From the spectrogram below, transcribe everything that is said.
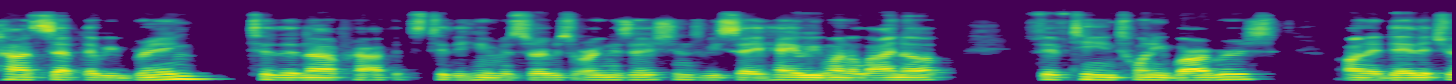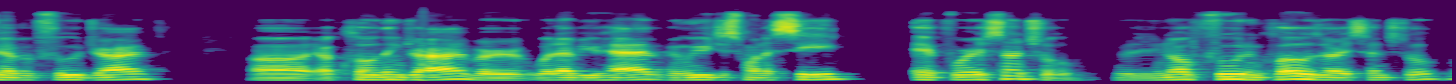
concept that we bring to the nonprofits, to the human service organizations. We say, hey, we want to line up 15, 20 barbers on a day that you have a food drive, uh, a clothing drive, or whatever you have. And we just want to see if we're essential. You know, food and clothes are essential,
